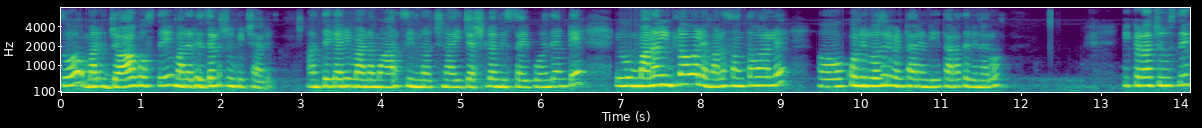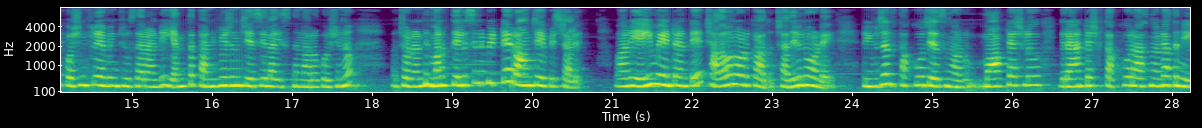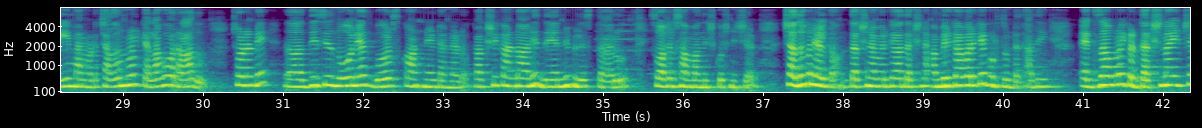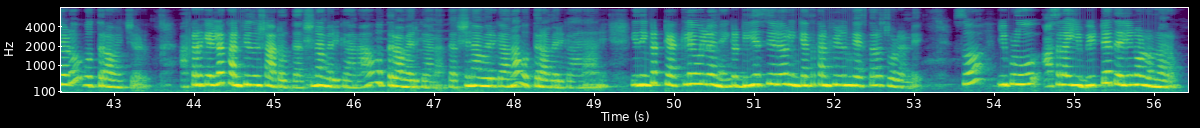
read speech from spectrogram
సో మనకి జాబ్ వస్తే మన రిజల్ట్ చూపించాలి. అంతేగాని మన మార్క్స్ ఇన్ని వచ్చినాయి జస్ట్లో మిస్ అయిపోయింది. అంటే మన ఇంట్లో వాళ్ళే మన సొంత వాళ్ళే కొన్ని రోజులు వింటారండి తర్వాత వినరు. ఇక్కడ చూస్తే క్వశ్చన్ ఫ్రేమింగ్ చూసారండి. ఎంత కన్ఫ్యూజన్ చేసేలా ఇస్తున్నారో క్వశ్చన్ చూడండి మనకు తెలిసిన బిట్టే రాంగ్ చేయించాలి వాళ్ళ ఎయిమ్ ఏంటంటే చదవనోడు కాదు చదివినోడే. రివిజన్స్ తక్కువ చేస్తున్నాడు. మాక్ టెస్ట్లు గ్రాండ్ టెస్ట్లు తక్కువ రాస్తున్నాడు. అతను ఎయిమ్ అనమాట? చదవని వాళ్ళకి ఎలాగో రాదు. చూడండి this is known as birds continent అన్నాడు. పక్షి ఖండం అని దేన్ని పిలుస్తారు? సోషల్ సంబంధించి క్వశ్చన్ ఇచ్చాడు. చదువుకుని వెళ్తాం. దక్షిణ అమెరికా దక్షిణ అమెరికా వరకే గుర్తుంటుంది. అది ఎగ్జామ్లో ఇక్కడ దక్షిణ ఇచ్చాడు ఉత్తరం ఇచ్చాడు. అక్కడికి వెళ్ళా కన్ఫ్యూజన్ స్టార్ట్ అవుతుంది దక్షిణ అమెరికానా ఉత్తర అమెరికానా? దక్షిణ అమెరికానా ఉత్తర అమెరికానా అని. ఇది ఇంకా టెట్ లెవెల్లోనే ఇంకా డిఎస్సీ లెవెల్ ఇంకెంత కన్ఫ్యూజన్గా వేస్తారో చూడండి. సో ఇప్పుడు అసలు ఈ బిట్టే తెలియని వాళ్ళు ఉన్నారు.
